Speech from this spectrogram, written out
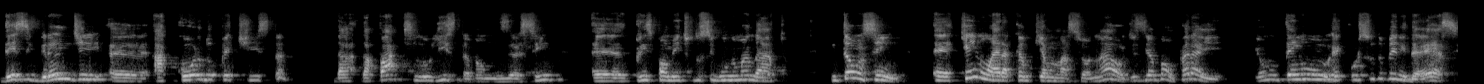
desse grande eh, acordo petista, da, da Pax Lulista, vamos dizer assim, eh, principalmente do segundo mandato. Então, assim, é, quem não era campeão nacional dizia: bom, peraí, eu não tenho recurso do BNDES,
